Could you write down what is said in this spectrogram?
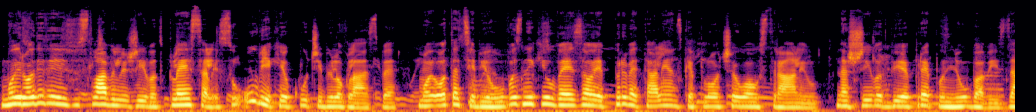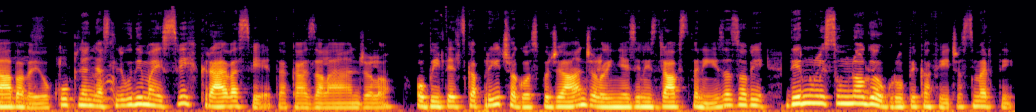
Moji roditelji su slavili život, plesali su, uvijek je u kući bilo glazbe. Moj otac je bio uvoznik i uvezao je prve talijanske ploče u Australiju. Naš život bio je prepun ljubavi, zabave i okupljanja s ljudima iz svih krajeva svijeta, kazala je Angelo. Obiteljska priča gospođe Angelo i njezini zdravstveni izazovi dirnuli su mnoge u grupi kafića smrti,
